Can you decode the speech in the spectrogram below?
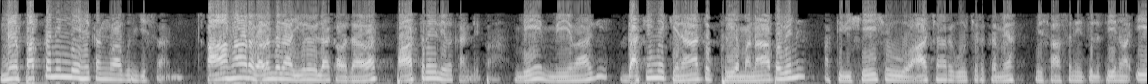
න පත්තනෙන් ලේහකම් වා බුංජිස්සාමි. ආහාර වළඳලා ඉවර වෙලා කවදාවත් පාත්‍රයේ ලෙව කන්න එපා. මේ මේ වාගේ දකින්න කෙනාට ප්‍රියමනාප වෙන අති විශේෂ වූ ආචාර ගෝචර ක්‍රමයක් මේ ශාසනය තුල තියෙනවා. ඒ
